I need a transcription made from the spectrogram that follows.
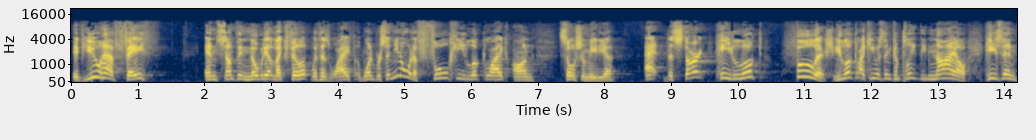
If you have faith in something nobody else, like Philip with his wife, 1%, you know what a fool he looked like on social media? At the start, he looked foolish. He looked like he was in complete denial. He's in,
